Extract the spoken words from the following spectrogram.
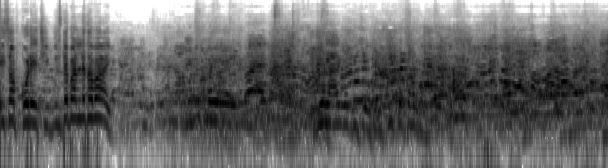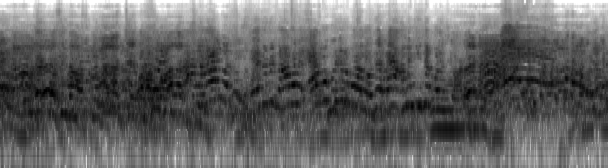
এইসব করেছি। বুঝতে পারলে তো ভাই? লাইভ কি করতে পারব এ যদি না বলে এক মুখ থেকে বলো যে হ্যাঁ আমি নিজে করেছি মারলে কিছু হবে। যাও না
